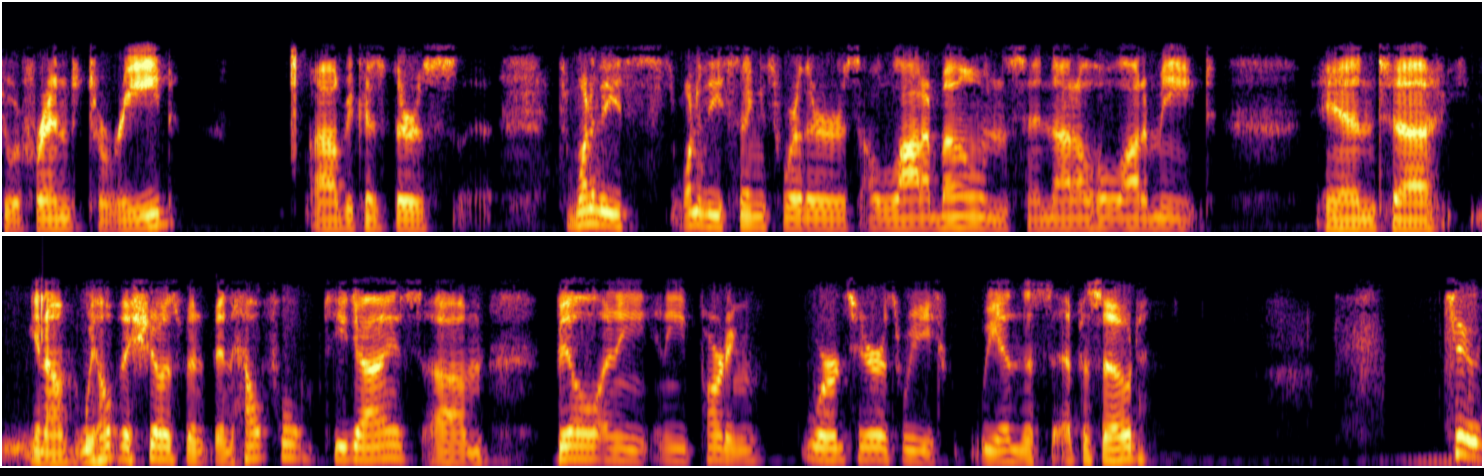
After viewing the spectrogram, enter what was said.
to a friend to read uh, because there's one of these one of these things where there's a lot of bones and not a whole lot of meat. And uh, you know, we hope this show has been been helpful to you guys. Um, Bill, any any parting words here as we we end this episode? To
